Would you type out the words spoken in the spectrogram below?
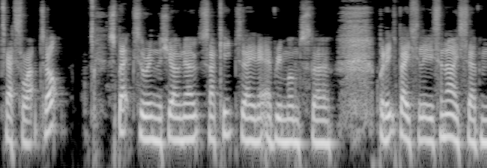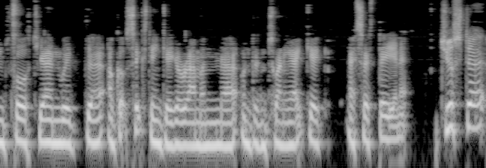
test laptop. Specs are in the show notes. I keep saying it every month, so but it's basically it's an i7 fourth gen with uh, I've got 16 gig of RAM and uh, 128 gig SSD in it. Just a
